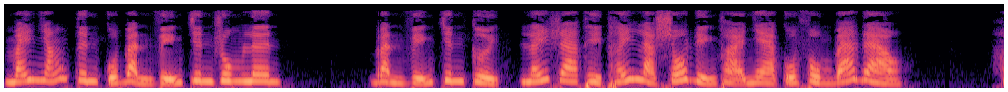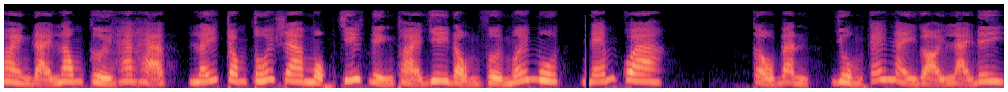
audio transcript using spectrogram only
máy nhắn tin của Bành Viễn Chinh rung lên. Bành Viễn Chinh cười, lấy ra thì thấy là số điện thoại nhà của Phùng Bá Đào. Hoàng Đại Long cười ha hả, lấy trong túi ra một chiếc điện thoại di động vừa mới mua, ném qua. Cậu Bành, dùng cái này gọi lại đi.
